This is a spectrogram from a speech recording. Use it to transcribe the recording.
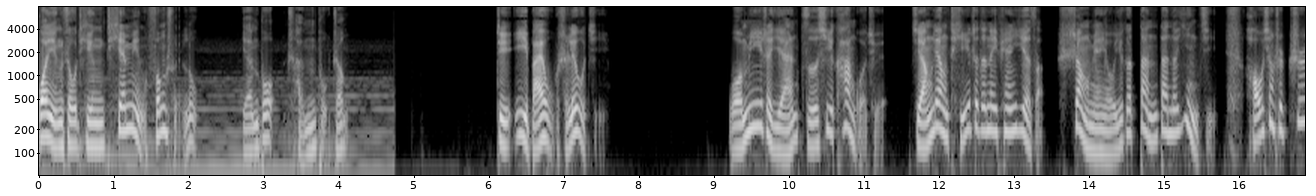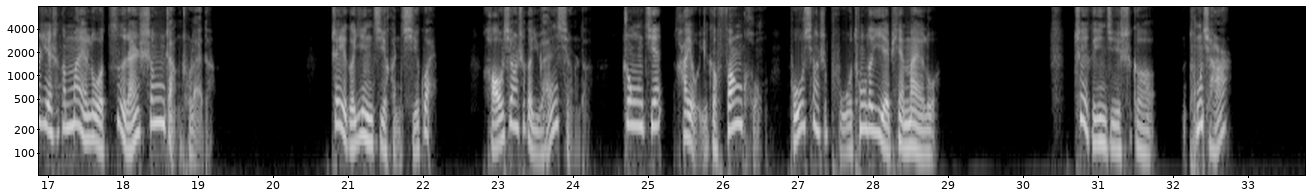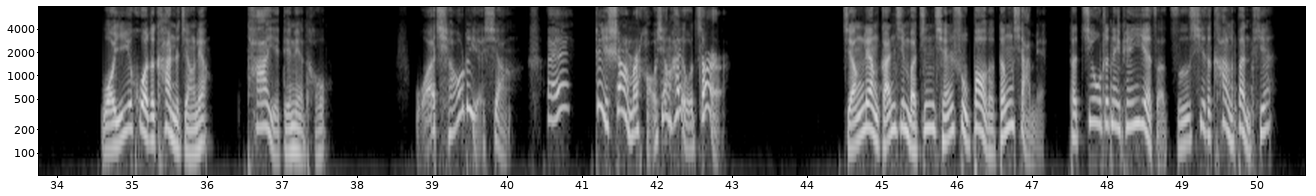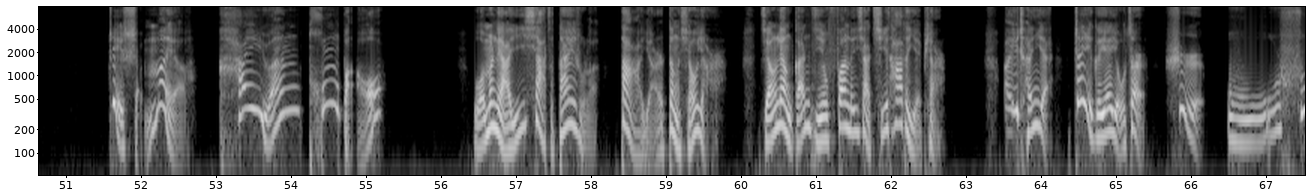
欢迎收听《天命风水录》，演播陈不争。第一百五十六集，我眯着眼仔细看过去，蒋亮提着的那片叶子上面有一个淡淡的印记，好像是枝叶上的脉络自然生长出来的。这个印记很奇怪，好像是个圆形的，中间还有一个方孔，不像是普通的叶片脉络。这个印记是个铜钱儿。我疑惑的看着蒋亮，他也点点头。我瞧着也像，哎，这上面好像还有字儿。蒋亮赶紧把金钱树抱到灯下面，他揪着那片叶子仔细的看了半天。这什么呀？开元通宝？我们俩一下子呆住了，大眼瞪小眼儿。蒋亮赶紧又翻了一下其他的叶片哎，陈爷，这个也有字儿，是五叔。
